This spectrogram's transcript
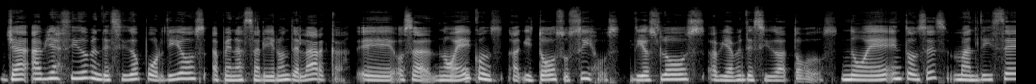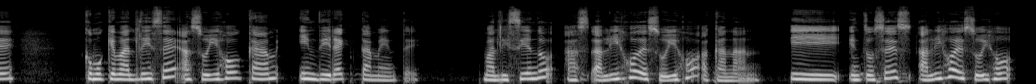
ya había sido bendecido por Dios apenas salieron del arca. Eh, o sea, Noé y todos sus hijos. Dios los había bendecido a todos. Noé entonces maldice, como que maldice a su hijo Cam indirectamente, maldiciendo al hijo de su hijo, a Canaán. Y entonces al hijo de su hijo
